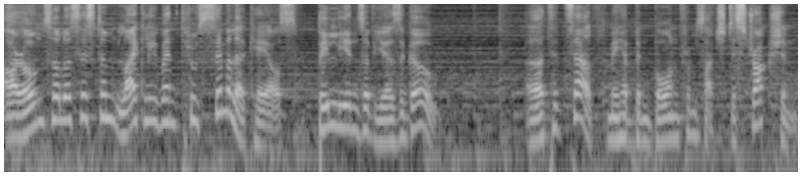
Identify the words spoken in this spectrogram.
Our own solar system likely went through similar chaos billions of years ago. Earth itself may have been born from such destruction,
